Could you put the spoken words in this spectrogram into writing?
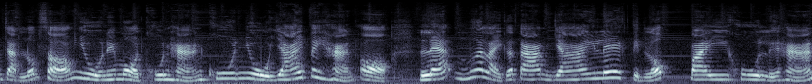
ำจัดลบ2อยู่ในโหมดคูณหารคูณอยู่ย้ายไปหารออก และเมื่อไหร่ก็ตามย้ายเลขติดลบไปคูณหรือหาร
